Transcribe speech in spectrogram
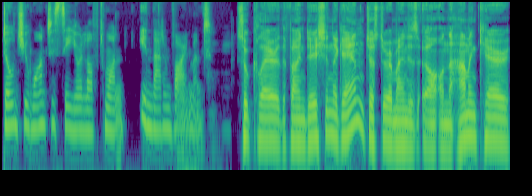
don't you want to see your loved one in that environment? So, Claire, the foundation again, just to remind us uh, on the HammondCare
